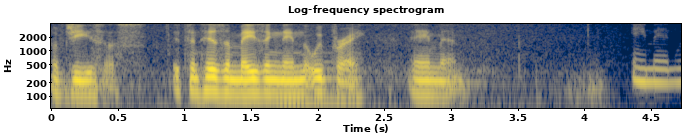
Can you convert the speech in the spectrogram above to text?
of Jesus. It's in his amazing name that we pray. Amen. Amen.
